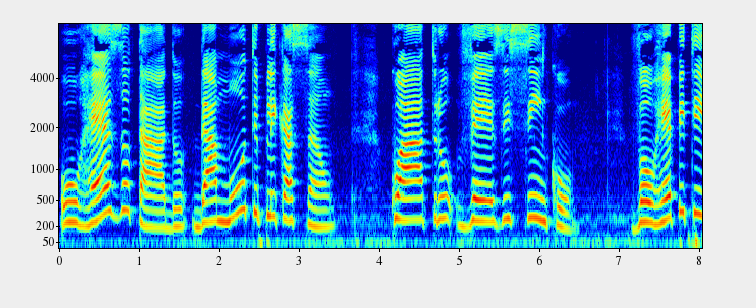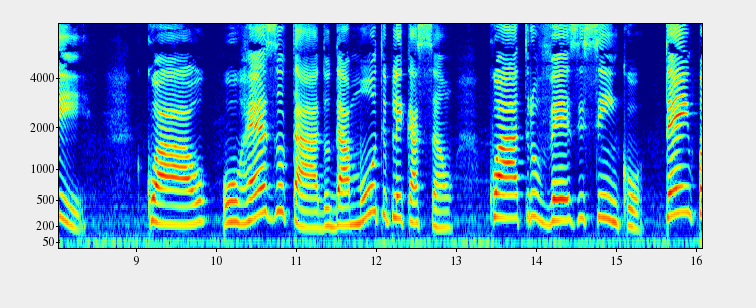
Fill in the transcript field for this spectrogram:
o resultado da multiplicação 4 vezes 5? Vou repetir. Qual o resultado da multiplicação 4 vezes 5? Tempo!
